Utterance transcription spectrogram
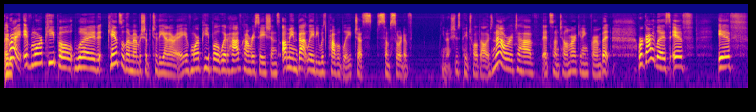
And right. If more people would cancel their membership to the NRA, if more people would have conversations, I mean, that lady was probably just some sort of you know, she was paid twelve dollars an hour to have at some telemarketing firm. But regardless, if if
